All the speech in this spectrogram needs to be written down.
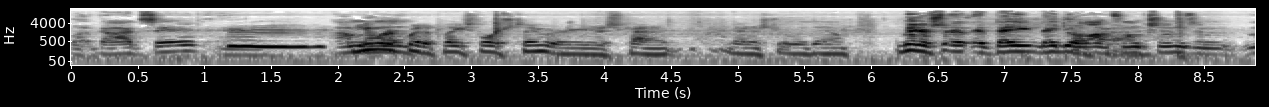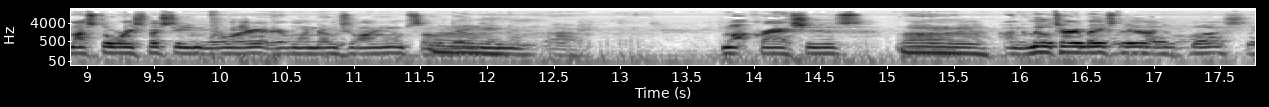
but God said, and I'm You work with the police force too, or you just kind of minister with them? Minister, uh, if they they do a lot of functions, and my story, especially where we're at, everyone knows who I am. So they do mm. uh, mock crashes. Uh, Mm. on the military base there, on the bus. The,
